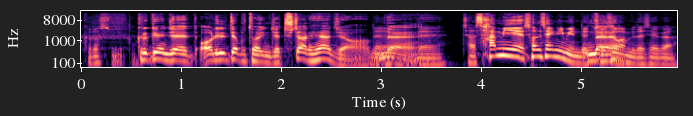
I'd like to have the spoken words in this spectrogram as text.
그렇습니다. 그렇게 이제 어릴 때부터 이제 투자를 해야죠. 네, 네. 네. 자, 3위의 선생님인데 네. 죄송합니다, 제가.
